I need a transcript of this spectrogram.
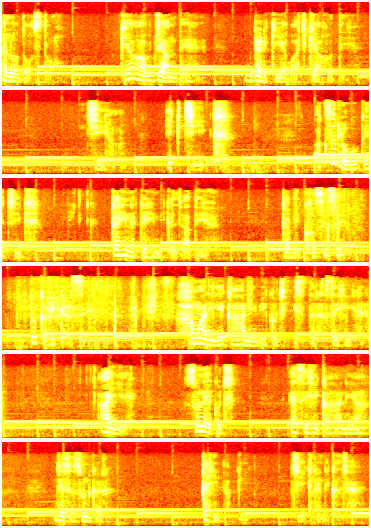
हेलो दोस्तों, क्या आप जानते हैं डर की आवाज़ क्या होती है? जी हाँ एक चीख। अक्सर लोगों के चीख कहीं ना कहीं निकल जाती है। कभी खुशी से तो कभी डर से। हमारी ये कहानी भी कुछ इस तरह से ही है। आइए, सुने कुछ ऐसी ही कहानियाँ जिसे सुनकर कहीं आपकी चीख ना निकल जाए।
